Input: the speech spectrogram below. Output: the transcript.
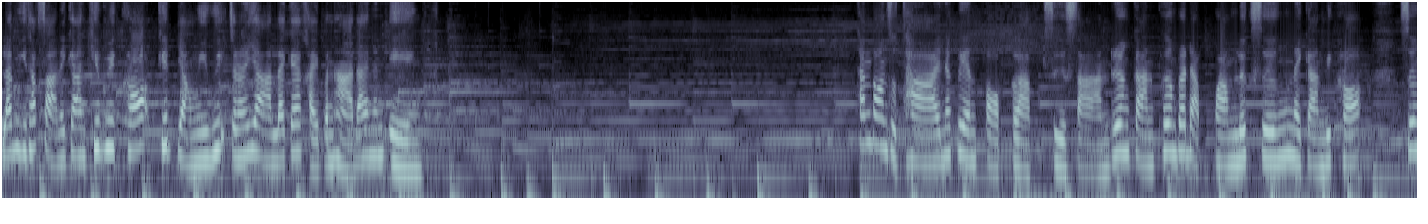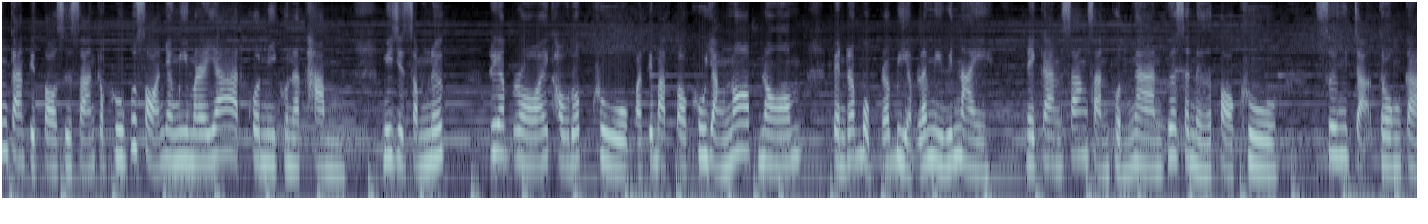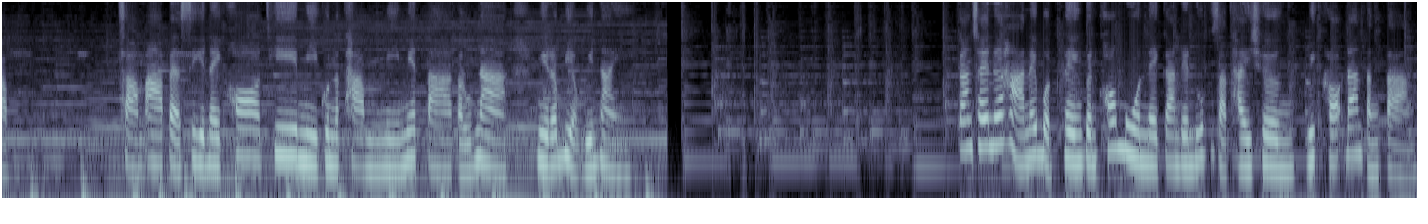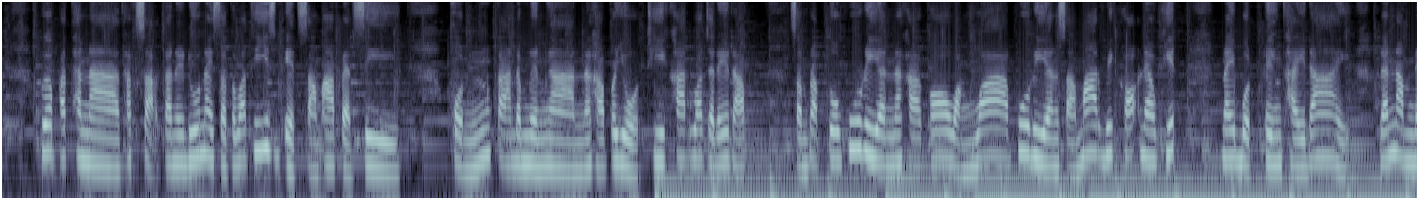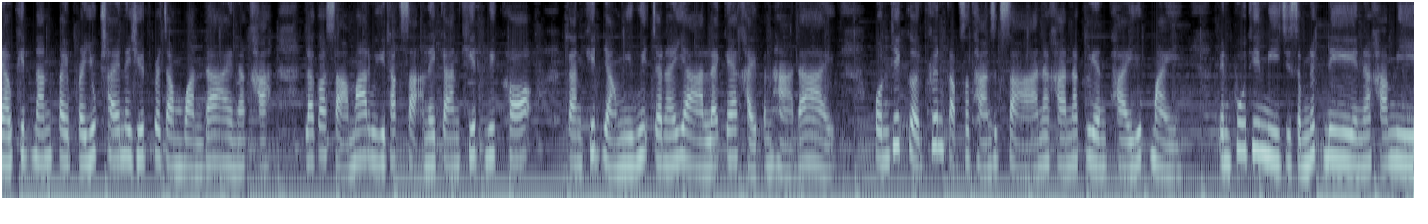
และมีทักษะในการคิดวิเคราะห์ คิดอย่างมีวิจารณญาณและแก้ไขปัญหาได้นั่นเอง ขั้นตอนสุดท้ายนักเรียนตอบกลับสื่อสารเรื่องการเพิ่มระดับความลึกซึ้งในการวิเคราะห์ ซึ่งการติดต่อสื่อสารกับครูผู้สอนอย่างมีมารยาทคนมีคุณธรรม มีจิตสำนึก เรียบร้อยเคารพครู ปฏิบัติต่อครูอย่างนอบน้อม เป็นระบบระเบียบและมีวินัย ในการสร้างสรรค์ผลงานเพื่อเสนอต่อครู ซึ่งจะตรงกับ 3R 8C ในข้อที่มีคุณธรรม มีเมตตากรุณา มีระเบียบวินัย การใช้เนื้อหาในบทเพลงเป็นข้อมูลในการเรียนรู้ภาษาไทยเชิง วิเคราะห์ด้านต่างๆ เพื่อพัฒนาทักษะการเรียนรู้ในศตวรรษที่ 21 3R 8C ผลการดำเนินงานนะคะ ประโยชน์ที่คาดว่าจะได้รับสำหรับตัวผู้เรียนนะคะ ก็หวังว่าผู้เรียนสามารถวิเคราะห์แนวคิดในบทเพลงไทยได้ และนำแนวคิดนั้นไปประยุกต์ใช้ในชีวิตประจำวันได้นะคะ แล้วก็สามารถมีทักษะในการคิดวิเคราะห์ การคิดอย่างมีวิจารณญาณและแก้ไขปัญหาได้ ผลที่เกิดขึ้นกับสถานศึกษานะคะ นักเรียนไทยยุคใหม่ เป็นผู้ที่มีจิตสำนึกดีนะคะ มี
